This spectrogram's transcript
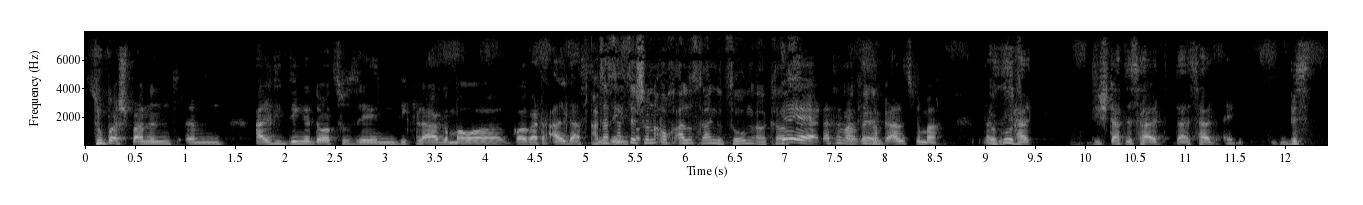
super spannend ähm, all die Dinge dort zu sehen, die Klagemauer, Golgatha, all das. Ach, das sehen. hast du schon auch alles reingezogen? Ah, krass. Ja, ja, ja, das haben, wir, Okay. das haben wir alles gemacht. Das Na ist halt, die Stadt ist halt, da ist halt, ey, du bist,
